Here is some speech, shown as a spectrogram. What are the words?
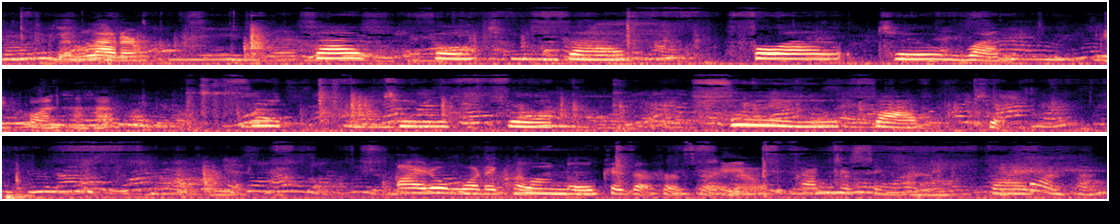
A little louder. Five, three, five, four, two, one. Keep going. Uh-huh. Three, two, four, three, five, two. I don't want to count though because it hurts right now. Practicing, honey. Five, on,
